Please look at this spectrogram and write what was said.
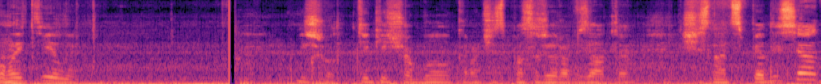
полетіли. І що, тільки що було коротше, з пасажира взяти 16,50.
